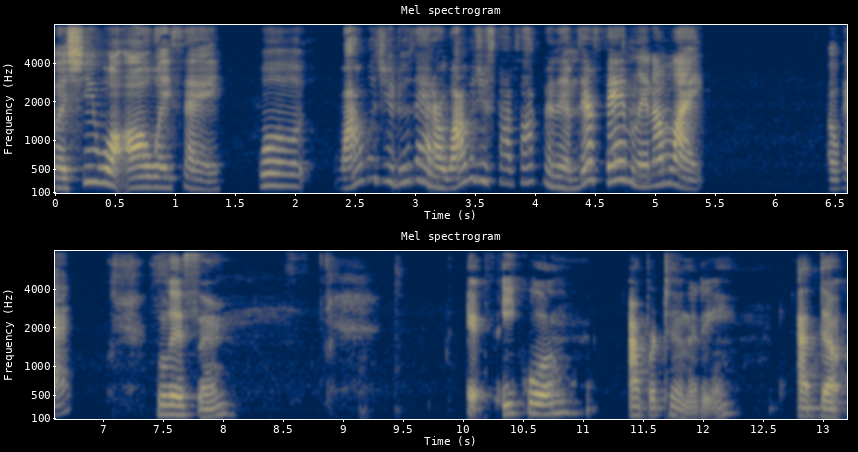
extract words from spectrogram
But she will always say, Well, why would you do that? Or why would you stop talking to them? They're family. And I'm like, Okay. Listen, equal opportunity. I don't,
